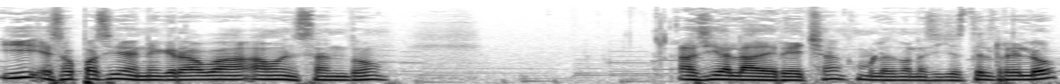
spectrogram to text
y esa opacidad negra va avanzando hacia la derecha como las manecillas del reloj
